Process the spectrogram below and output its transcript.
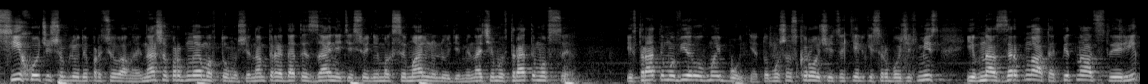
Всі хочуть, щоб люди працювали. І наша проблема в тому, що нам треба дати зайнятість сьогодні максимально людям, іначе ми втратимо все. І втратимо віру в майбутнє, тому що скорочується кількість робочих місць, і в нас зарплата 15 рік,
